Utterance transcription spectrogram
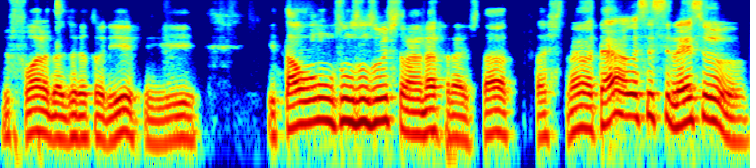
de fora da diretoria, enfim. E, e tá um zum, zum, zum estranho, né, Fred? Tá, tá estranho. Até esse silêncio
